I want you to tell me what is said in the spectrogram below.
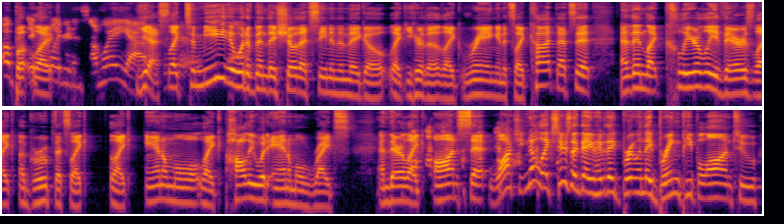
oh, but, but like- exploited in some way, yeah. yes, for like to sure. me it would have been they show that scene and then they go like you hear the like ring and it's like cut, that's it. And then like clearly there's like a group that's like like animal like Hollywood animal rights and they're like on set watching. No, like seriously, like they they bring when they bring people on to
